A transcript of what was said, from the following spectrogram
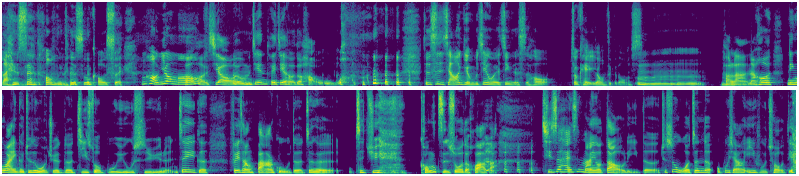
蓝色透明的漱口水，很好用哦，好好笑哦。我们今天推荐好多好物。就是想要眼不见为净的时候，就可以用这个东西。嗯嗯嗯嗯嗯，好啦。然后另外一个就是，我觉得“己所不欲，勿施于人”这一个非常八股的这个这句 孔子说的话吧，其实还是蛮有道理的。就是我真的我不想要衣服臭掉，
